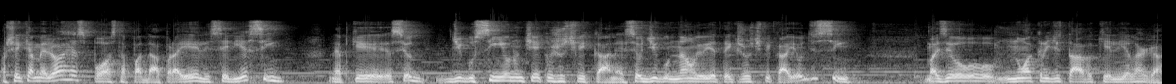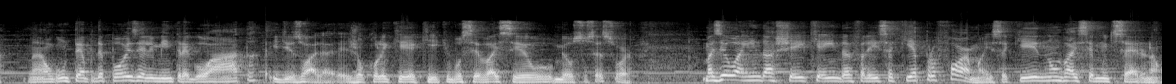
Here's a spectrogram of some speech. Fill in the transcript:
achei que a melhor resposta para dar para ele seria sim. Né? Porque se eu digo sim, eu não tinha que justificar. Né? Se eu digo não, eu ia ter que justificar. E eu disse sim. Mas eu não acreditava que ele ia largar. Né? Algum tempo depois ele me entregou a ata e diz: Olha, eu já coloquei aqui que você vai ser o meu sucessor. Mas eu ainda achei que ainda falei: Isso aqui é pro forma, isso aqui não vai ser muito sério, não.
